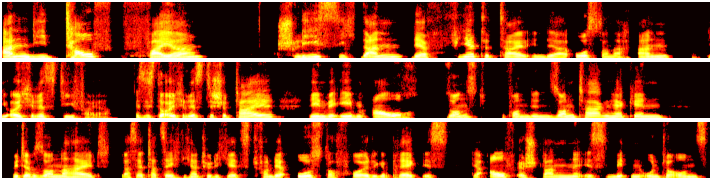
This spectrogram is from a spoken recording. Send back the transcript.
An die Tauffeier schließt sich dann der vierte Teil in der Osternacht an, die Eucharistiefeier. Es ist der eucharistische Teil, den wir eben auch sonst von den Sonntagen her kennen, mit der Besonderheit, dass er tatsächlich natürlich jetzt von der Osterfreude geprägt ist. Der Auferstandene ist mitten unter uns.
